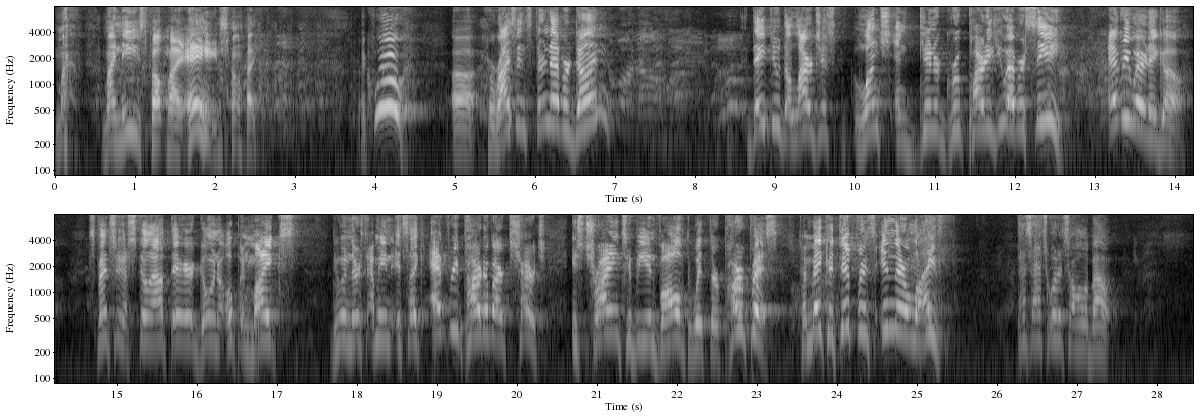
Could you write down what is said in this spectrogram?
my, my knees felt my age. I'm like, like, whoo. Uh, Horizons, they're never done. They do the largest lunch and dinner group parties you ever see. Everywhere they go. Spencer is still out there going to open mics, doing their. I mean, it's like every part of our church is trying to be involved with their purpose to make a difference in their life. That's, that's what it's all about.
